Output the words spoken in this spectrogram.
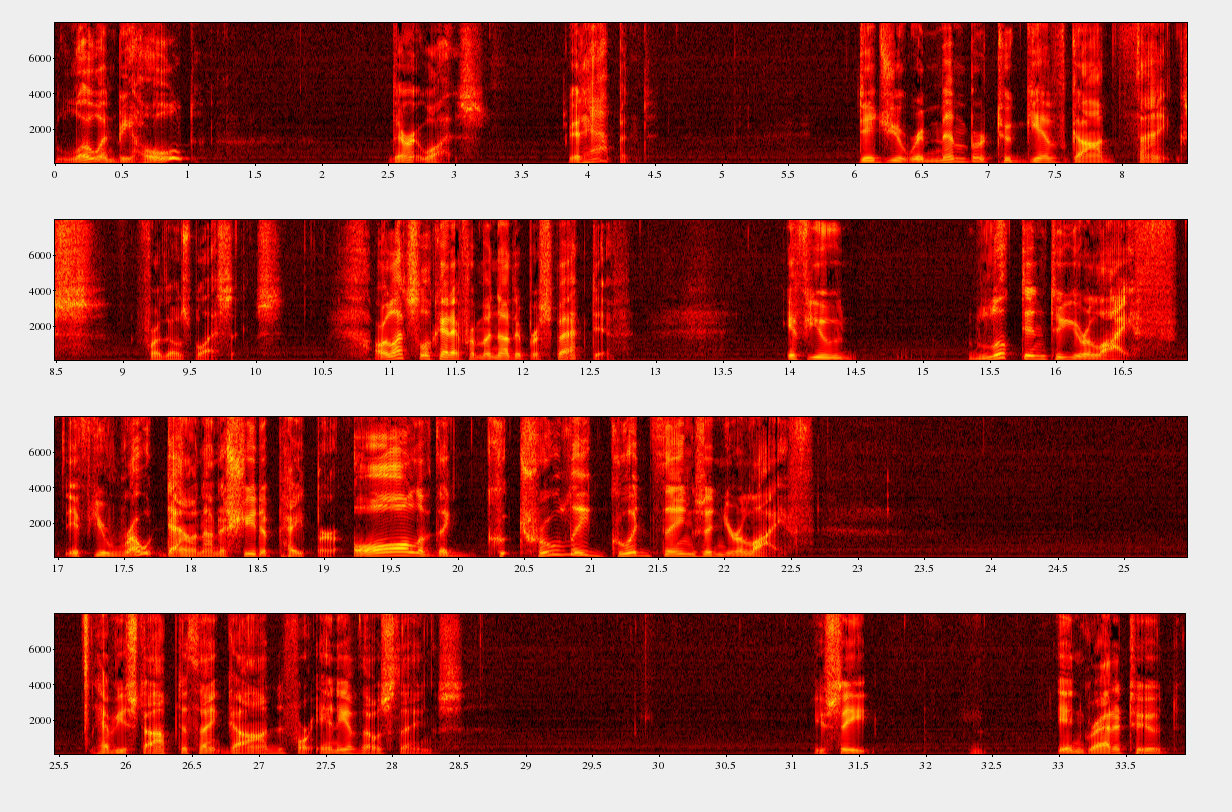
lo and behold, there it was. It happened. Did you remember to give God thanks for those blessings? Or let's look at it from another perspective. If you looked into your life, if you wrote down on a sheet of paper all of the truly good things in your life, have you stopped to thank God for any of those things? You see, ingratitude,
